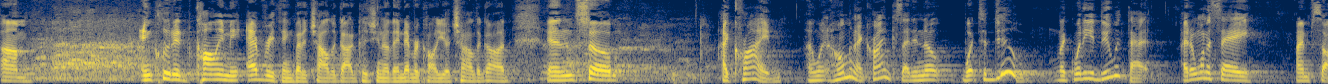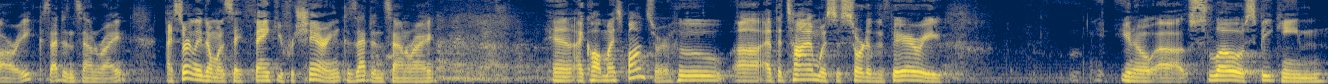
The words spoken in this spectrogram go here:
Um, included calling me everything but a child of God because you know they never call you a child of God, and so I cried. I went home and I cried because I didn't know what to do. Like, what do you do with that? I don't want to say I'm sorry because that doesn't sound right. I certainly don't want to say thank you for sharing because that didn't sound right. And I called my sponsor, who uh, at the time was just sort of the very, you know, uh, slow speaking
